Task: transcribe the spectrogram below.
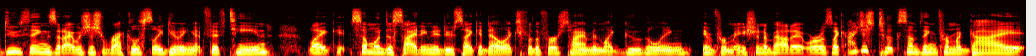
do things that I was just recklessly doing at 15. Like someone deciding to do psychedelics for the first time and like Googling information about it, where it was like, I just took something from a guy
